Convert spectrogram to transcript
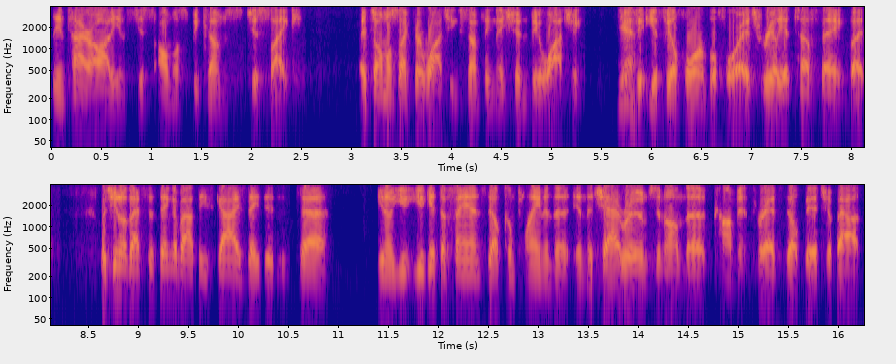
the entire audience just almost becomes just like it's almost like they're watching something they shouldn't be watching yeah, you feel horrible for it. It's really a tough thing, but but you know that's the thing about these guys. They didn't. uh You know, you you get the fans. They'll complain in the in the chat rooms and on the comment threads. They'll bitch about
